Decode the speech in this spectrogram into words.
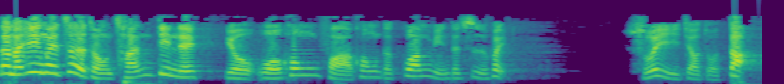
那么，因为这种禅定呢，有我空法空的光明的智慧，所以叫做大。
